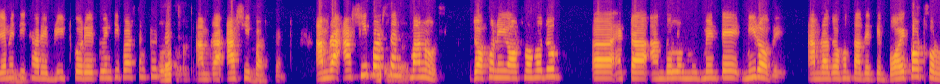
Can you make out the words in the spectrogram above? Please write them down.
জ্যামিতিক হারে ব্রিড করে টোয়েন্টি পার্সেন্ট হয়েছে আমরা আশি পার্সেন্ট আমরা আশি পার্সেন্ট মানুষ যখন এই অসহযোগ একটা আন্দোলন মুভমেন্টে নীরবে আমরা যখন তাদেরকে বয়কট করব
